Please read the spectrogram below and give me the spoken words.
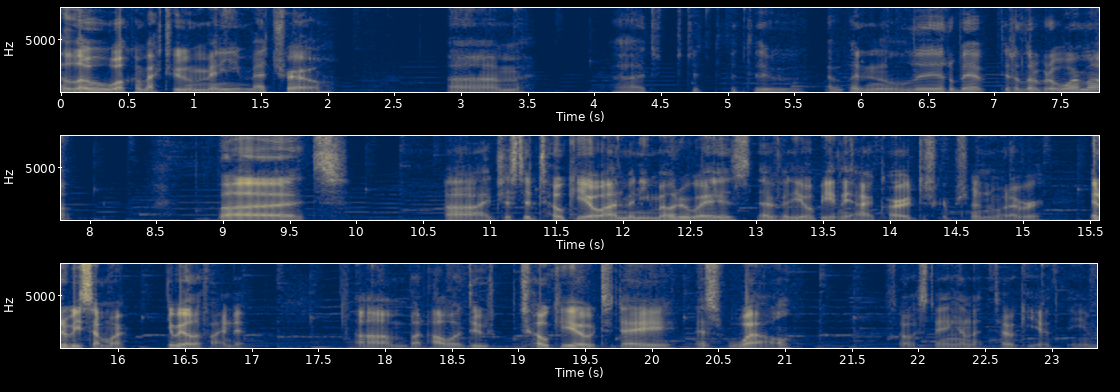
Hello, welcome back to Mini Metro. Um, uh, do, do, do, I haven't played in a little bit. Did a little bit of warm up, but uh, I just did Tokyo on Mini Motorways. That video will be in the iCard description, whatever. It'll be somewhere. You'll be able to find it. Um, but I will do Tokyo today as well. So staying on that Tokyo theme.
